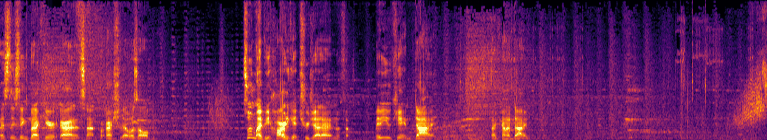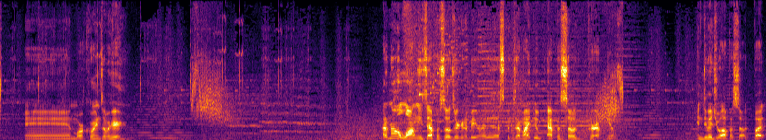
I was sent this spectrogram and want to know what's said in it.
Missed these things back here. Ah, that's not important. Actually, that was all of them. This one might be hard to get true jet in. Maybe you can't die. I kind of died. And more coins over here. I don't know how long these episodes are going to be when I do this, because I might do episode per, you know, individual episode, but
